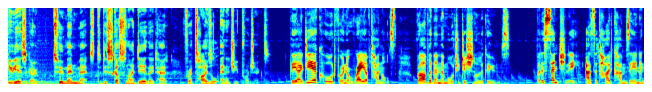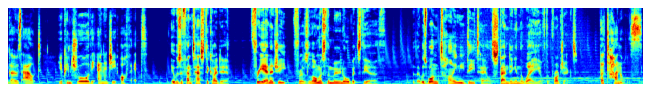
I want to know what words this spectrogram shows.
few years ago, two men met to discuss an idea they'd had for a tidal energy project. The idea called for an array of tunnels rather than the more traditional lagoons. But essentially, as the tide comes in and goes out, you can draw the energy off it. It was a fantastic idea free energy for as long as the moon orbits the Earth. But there was one tiny detail standing in the way of the project. The tunnels.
